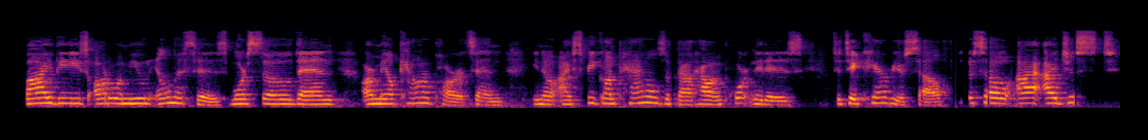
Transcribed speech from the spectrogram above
by these autoimmune illnesses more so than our male counterparts and you know i speak on panels about how important it is to take care of yourself so i, I just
